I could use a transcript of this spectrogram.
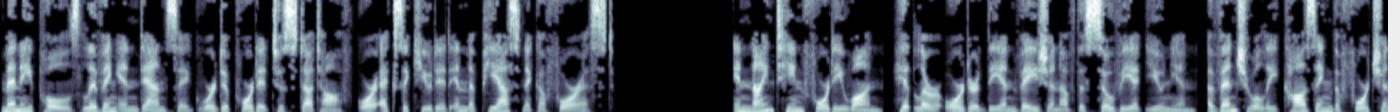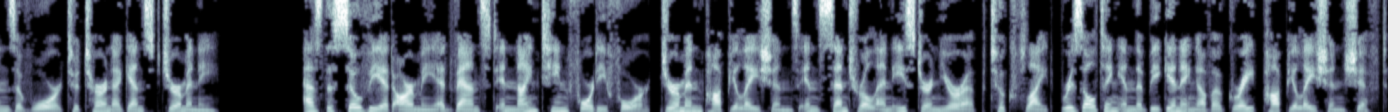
Many Poles living in Danzig were deported to Stutthof or executed in the Piasnica forest. In 1941, Hitler ordered the invasion of the Soviet Union, eventually causing the fortunes of war to turn against Germany. As the Soviet Army advanced in 1944, German populations in Central and Eastern Europe took flight, resulting in the beginning of a great population shift.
